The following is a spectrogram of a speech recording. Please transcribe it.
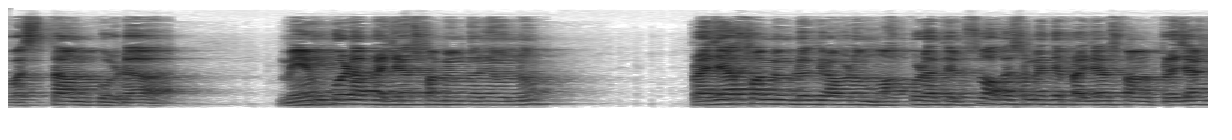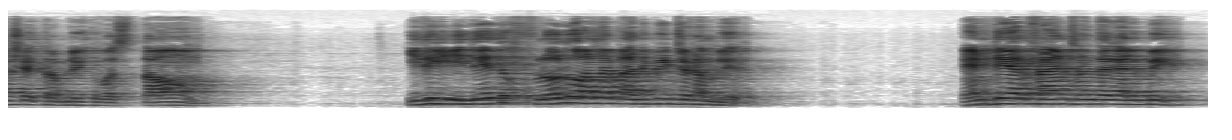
వస్తాం కూడా. మేము కూడా ప్రజాస్వామ్యంలోనే ఉన్నాం. ప్రజాస్వామ్యంలోకి రావడం మాకు కూడా తెలుసు. అవసరమైతే ప్రజాస్వామ్య ప్రజాక్షేత్రంలోకి వస్తాం. ఇది ఇదేదో ఫ్లోలో అన్నట్లు అనిపించడం లేదు. ఎన్టీఆర్ ఫ్యాన్స్ అంతా కలిపి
